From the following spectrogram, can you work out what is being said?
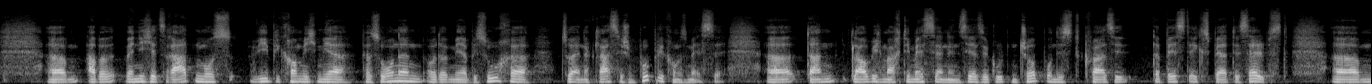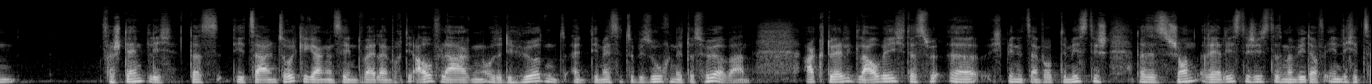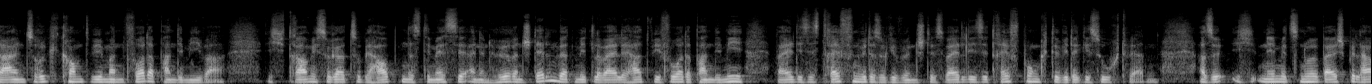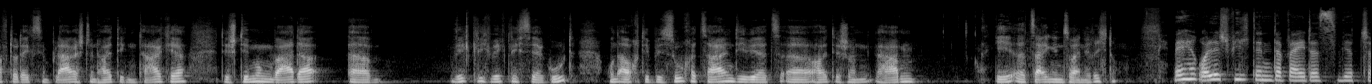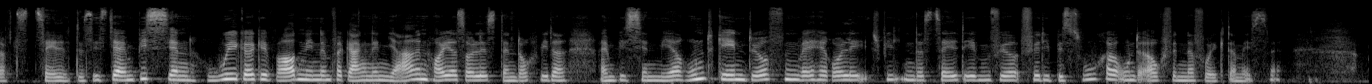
Ähm, aber wenn ich jetzt raten muss, wie bekomme ich mehr Personen oder mehr Besucher zu einer klassischen Publikumsmesse, äh, dann glaube ich, macht die Messe einen sehr, sehr guten Job und ist quasi der beste Experte selbst. Ähm, verständlich, dass die Zahlen zurückgegangen sind, weil einfach die Auflagen oder die Hürden, die Messe zu besuchen, etwas höher waren. Aktuell glaube ich, dass äh, ich bin jetzt einfach optimistisch, dass es schon realistisch ist, dass man wieder auf ähnliche Zahlen zurückkommt, wie man vor der Pandemie war. Ich traue mich sogar zu behaupten, dass die Messe einen höheren Stellenwert mittlerweile hat wie vor der Pandemie, weil dieses Treffen wieder so gewünscht ist, weil diese Treffpunkte wieder gesucht werden. Also ich nehme jetzt nur beispielhaft oder exemplarisch den heutigen Tag her. Die Stimmung war da äh, wirklich, wirklich sehr gut. Und auch die Besucherzahlen, die wir jetzt äh, heute schon haben, äh, zeigen in so eine Richtung. Welche Rolle spielt denn dabei das Wirtschaftszelt? Das ist ja ein bisschen ruhiger geworden in den vergangenen Jahren. Heuer soll es denn doch wieder ein bisschen mehr rund gehen dürfen. Welche Rolle spielt denn das Zelt eben für, für die Besucher und auch für den Erfolg der Messe?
